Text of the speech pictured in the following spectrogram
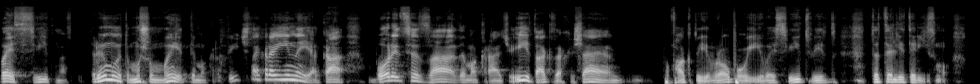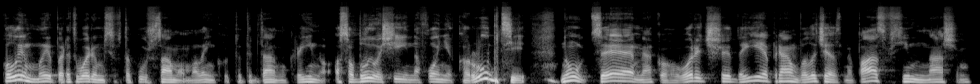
Весь світ нас підтримує, тому що ми демократична країна, яка бореться за демократію і так захищає по факту Європу і весь світ від тоталітарізму. Коли ми перетворюємося в таку ж саму маленьку тоталітарну країну, особливо ще й на фоні корупції, ну це м'яко говорячи, дає прям величезний пас всім нашим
